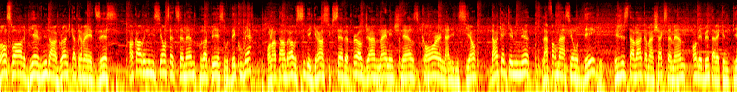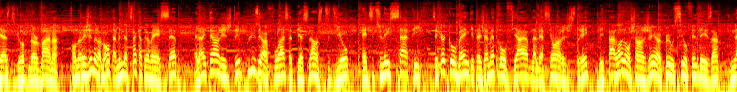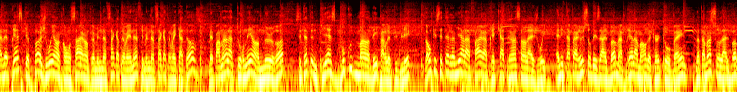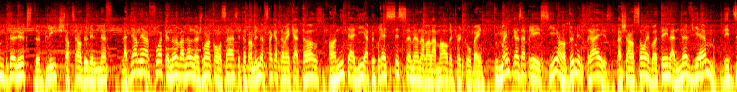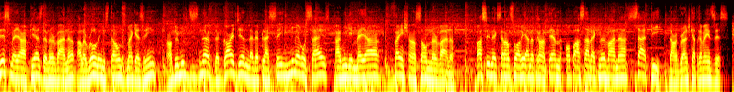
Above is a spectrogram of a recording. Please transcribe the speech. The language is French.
Bonsoir et bienvenue dans Grunge 90. Encore une émission cette semaine propice aux découvertes. On entendra aussi des grands succès de Pearl Jam, Nine Inch Nails, Korn à l'émission. Dans quelques minutes, la formation Dig. Et juste avant, comme à chaque semaine, on débute avec une pièce du groupe Nirvana. Son origine remonte à 1987. Elle a été enregistrée plusieurs fois, cette pièce-là, en studio, intitulée Sappy. C'est Kurt Cobain qui était jamais trop fier de la version enregistrée. Les paroles ont changé un peu aussi au fil des ans. Il n'avait presque pas joué en concert entre 1989 et 1994, mais pendant la tournée en Europe, c'était une pièce beaucoup demandée par le public, donc il s'était remis à la faire après quatre ans sans la jouer. Elle est apparue sur des albums après la mort de Kurt Cobain, notamment sur l'album Deluxe de Bleach sorti en 2009. La dernière fois que Nirvana l'a joué en concert, c'était en 1994, en Italie, à peu près six semaines avant la mort de Kurt Cobain. Tout de même très apprécié, en 2013, la chanson est votée la neuvième des dix meilleures pièces de Nirvana par le Rolling Stones Magazine. En 2019, The Guardian l'avait placée numéro 16 parmi les meilleures 20 chansons de Nirvana. Passez une excellente soirée à notre antenne. On passe avec Nirvana, Sappy, dans Grunge 90.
